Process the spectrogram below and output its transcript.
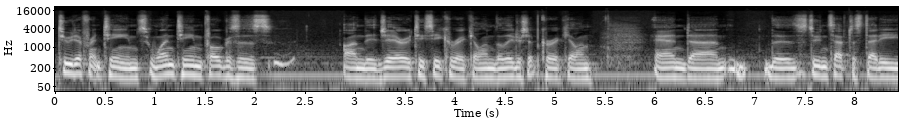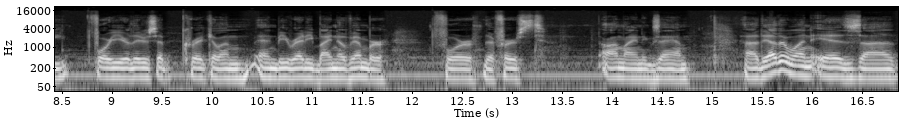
two different teams. One team focuses on the JROTC curriculum, the leadership curriculum, and um, the students have to study four-year leadership curriculum and be ready by November for their first online exam. Uh, the other one is uh,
